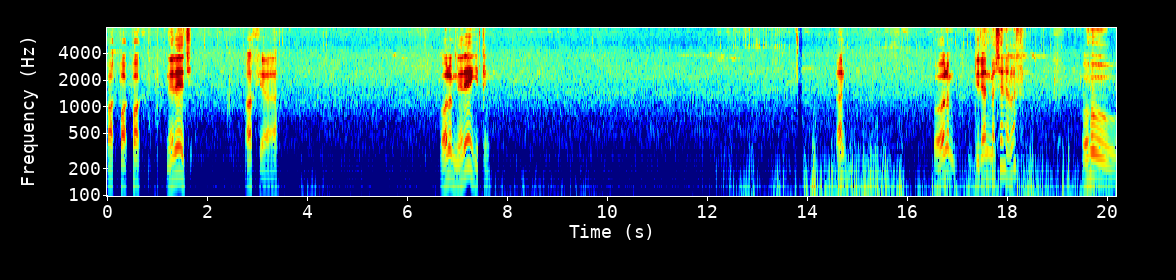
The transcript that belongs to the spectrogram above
Bak bak bak. Nereye? Bak ya. Oğlum nereye gittin? Lan. Oğlum direnmesene lan. Oho.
